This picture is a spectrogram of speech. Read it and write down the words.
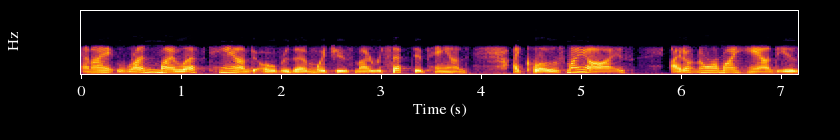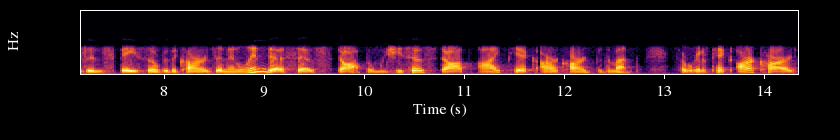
and I run my left hand over them, which is my receptive hand. I close my eyes. I don't know where my hand is in space over the cards. And then Linda says stop. And when she says stop, I pick our card for the month. So we're going to pick our card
